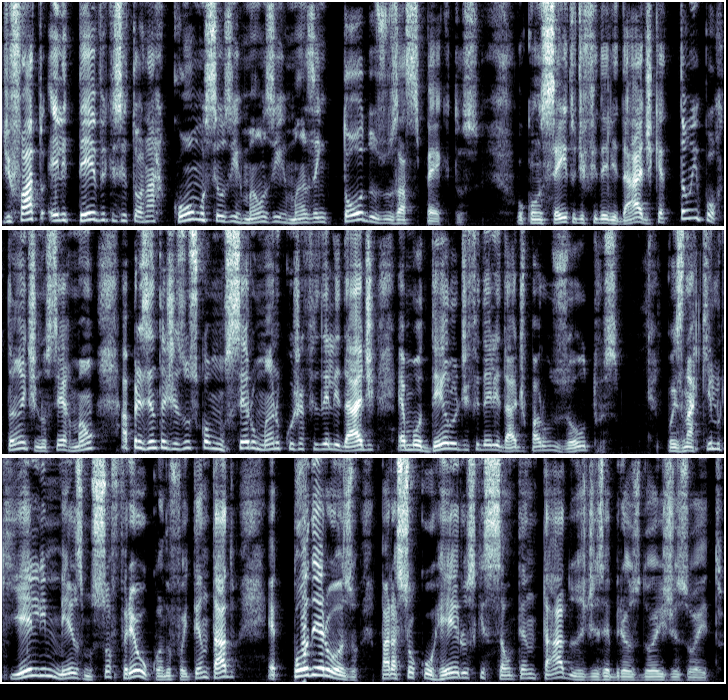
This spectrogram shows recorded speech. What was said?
De fato, ele teve que se tornar como seus irmãos e irmãs em todos os aspectos. O conceito de fidelidade, que é tão importante no sermão, apresenta Jesus como um ser humano cuja fidelidade é modelo de fidelidade para os outros pois naquilo que ele mesmo sofreu quando foi tentado, é poderoso para socorrer os que são tentados, diz Hebreus 2,18.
